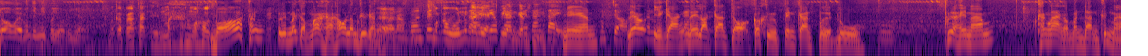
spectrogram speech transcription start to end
จ่อไว้มันจะมีประโยชน์อีหยังมันก็ไปเอาทักอื่นมามาเอาบ่ทั้งอื่นมันกลับมาหาเฮานำคือกันว่าน้ำมันเป็นมันก็หมุนมันก็เรียกเปลี่ยนกันสาดีวทางใต้แมนมันเจาะแล้วอีกอย่างในหลักการเจาะก็คือเป็นการเปิดรูเพื่อให้น้ำข้างล่างอะมันดันขึ้นมา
